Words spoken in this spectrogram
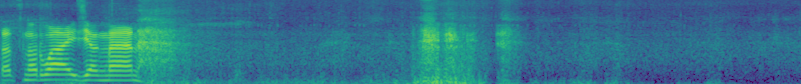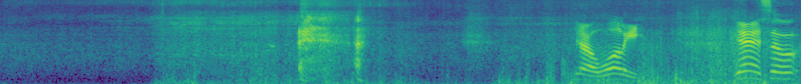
that's not wise, young man. You're a wally. Yeah, so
